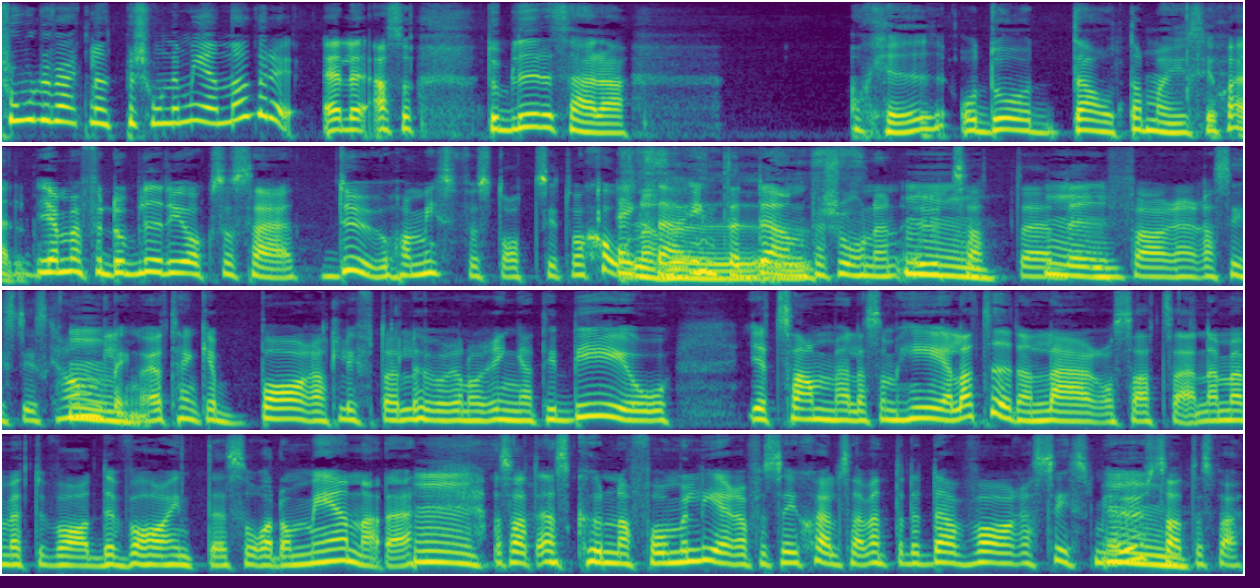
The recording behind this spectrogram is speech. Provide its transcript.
tror du verkligen att personen menade det? Eller alltså, då blir det så här, okej, och då doubtar man ju sig själv. Ja, men för då blir det ju också så här, du har missförstått situationen. Exakt. Inte den personen utsatte dig för en rasistisk handling. Och jag tänker bara att lyfta luren och ringa till DO i ett samhälle som hela tiden lär oss att så här, nej men vet du vad, det var inte så de menade. Alltså att ens kunna formulera för sig själv, så här, vänta det där var rasism jag utsattes för.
